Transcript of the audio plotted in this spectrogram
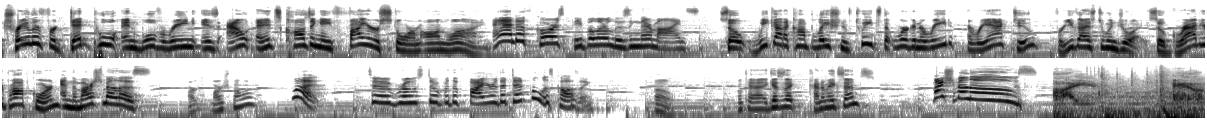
trailer for Deadpool and Wolverine is out and it's causing a firestorm online. And of course, people are losing their minds. So, we got a compilation of tweets that we're gonna read and react to for you guys to enjoy. So, grab your popcorn. And the marshmallows. Mar- marshmallow? What? To roast over the fire that Deadpool is causing. Oh. Okay, I guess that kind of makes sense. Marshmallows! I am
